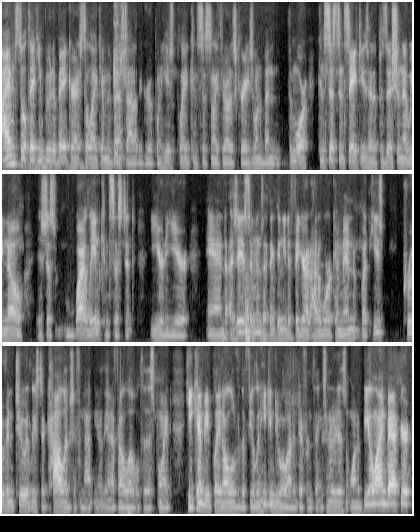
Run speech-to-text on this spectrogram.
I'm still taking Budda Baker. I still like him the best out of the group. When he's played consistently throughout his career, he's one of been the more consistent safeties at a position that we know is just wildly inconsistent year to year. And Isaiah Simmons, I think they need to figure out how to work him in, but he's proven to at least at college, if not you know the NFL level to this point, he can be played all over the field and he can do a lot of different things. I know he doesn't want to be a linebacker,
